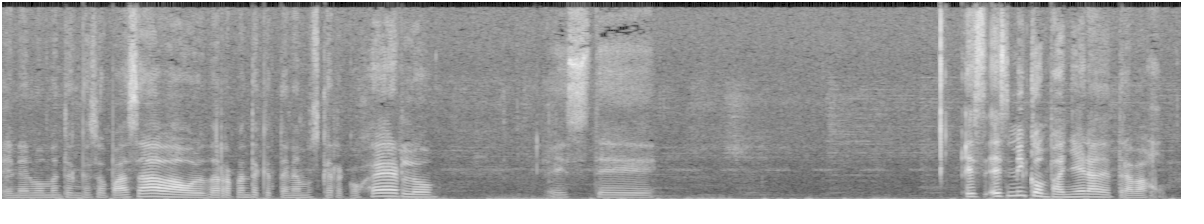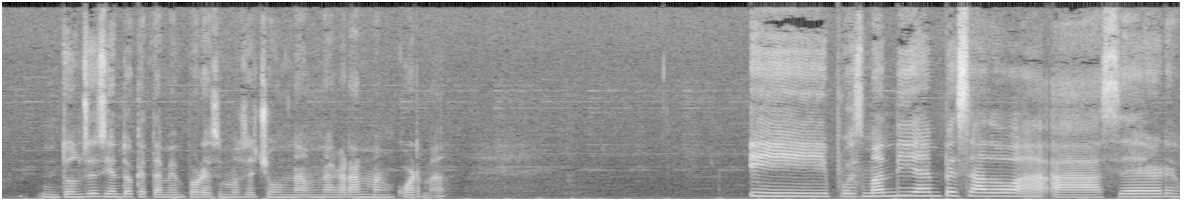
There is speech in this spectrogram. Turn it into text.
en, el momento en que eso pasaba o de repente que tenemos que recogerlo. Este es, es mi compañera de trabajo. Entonces siento que también por eso hemos hecho una, gran mancuerna. Y pues Mandy ha empezado a, hacer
